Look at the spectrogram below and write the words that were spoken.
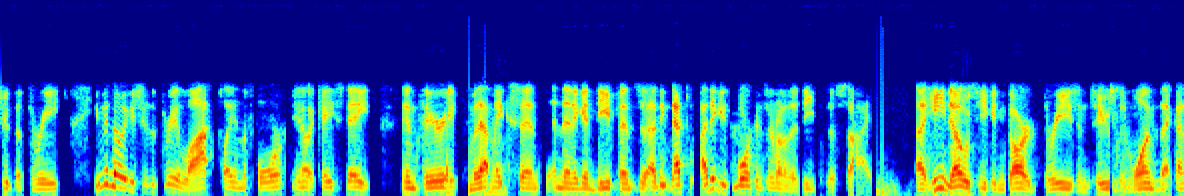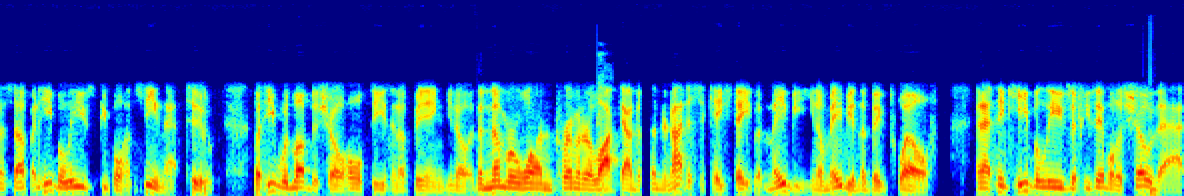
shoot the three. Even though he can shoot the three a lot, playing the four, you know, at K State in theory, but that makes sense. And then again, defense. I think that's. I think he's more concerned on the defensive side. Uh, he knows he can guard threes and twos and ones and that kind of stuff, and he believes people have seen that too. But he would love to show a whole season of being, you know, the number one perimeter lockdown defender, not just at K State, but maybe, you know, maybe in the Big 12. And I think he believes if he's able to show that,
